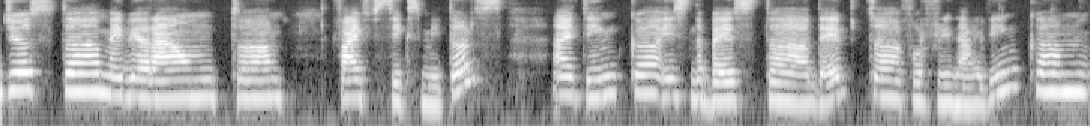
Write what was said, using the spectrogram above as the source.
Just maybe around um, 5-6 meters I think uh, is the best uh, depth uh, for freediving um,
